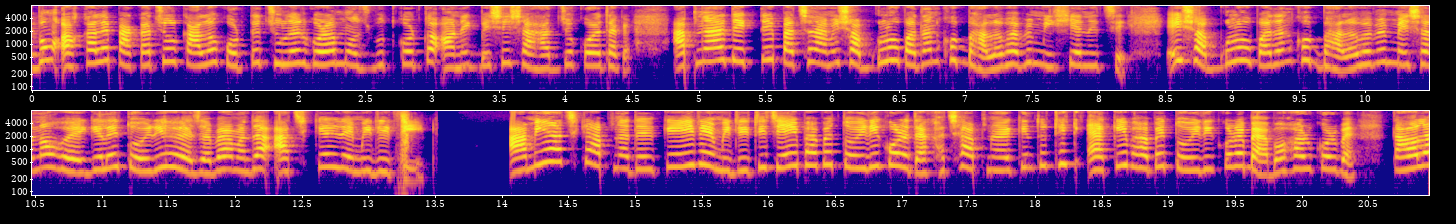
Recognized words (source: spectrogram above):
এবং অকালে পাকা চুল কালো করতে চুলের গোড়া মজবুত করতে অনেক বেশি সাহায্য করে থাকে। আপনারা দেখতেই পাচ্ছেন আমি সবগুলো উপাদান খুব ভালোভাবে মিশিয়ে নিচ্ছি। এই সবগুলো উপাদান খুব ভালোভাবে মেশানো হয়ে গেলেই তৈরি হয়ে যাবে আমাদের আজকের রেমিডিটি। আমি আজকে আপনাদেরকে এই রেমিডিটি যেইভাবে তৈরি করে দেখাচ্ছি, আপনারা কিন্তু ঠিক একইভাবে তৈরি করে ব্যবহার করবেন। তাহলে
